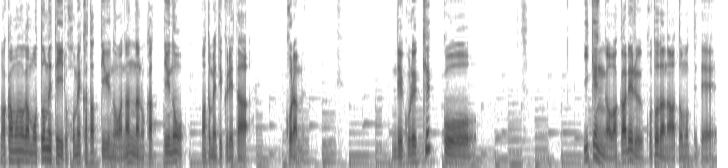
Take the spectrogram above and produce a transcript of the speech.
若者が求めている褒め方っていうのは何なのかっていうのをまとめてくれたコラム。でこれ結構意見が分かれることだなと思ってて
